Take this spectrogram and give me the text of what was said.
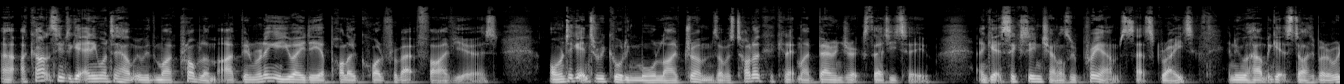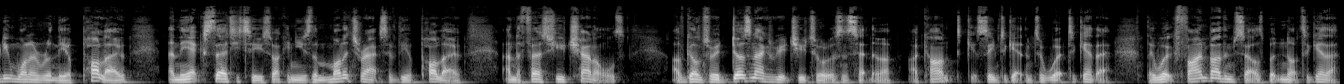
Uh, I can't seem to get anyone to help me with my problem. I've been running a UAD Apollo quad for about five years. I want to get into recording more live drums. I was told I could connect my Behringer X32 and get 16 channels with preamps. That's great, and it will help me get started. But I really want to run the Apollo and the X32 so I can use the monitor outs of the Apollo and the first few channels. I've gone through a dozen aggregate tutorials and set them up. I can't seem to get them to work together. They work fine by themselves, but not together.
